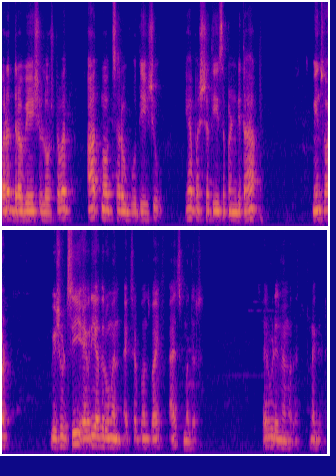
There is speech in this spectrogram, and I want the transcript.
परद्रव्येशु लोष्टव आत्मोत्सर्ग भूतेषु। यह पश्यति स पंडित means what we should see every other woman except one's wife as mother everybody is my mother like that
